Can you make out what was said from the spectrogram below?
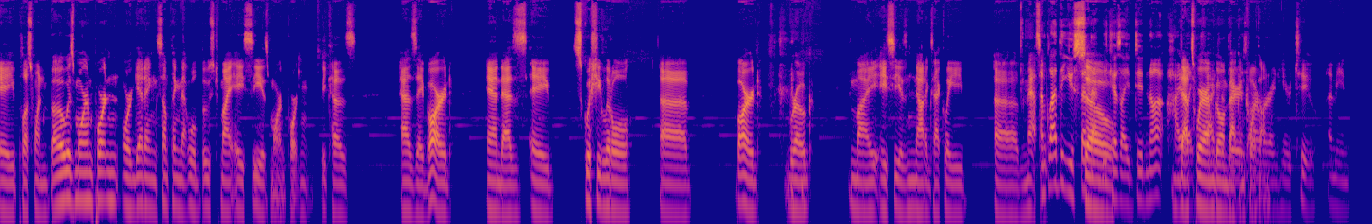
a plus one bow is more important, or getting something that will boost my AC is more important. Because, as a bard, and as a squishy little uh, bard rogue, my AC is not exactly uh, massive. I'm glad that you said So, that because I did not highlight. that's where I'm going back and forth on. armor in here too. I mean,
